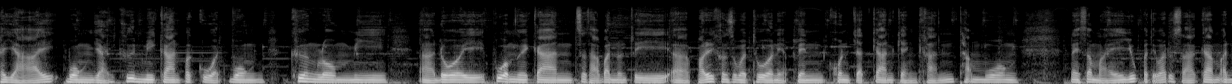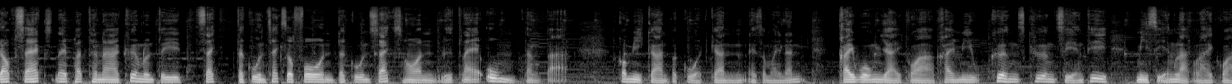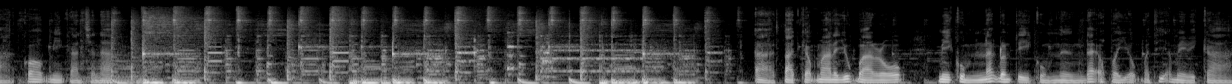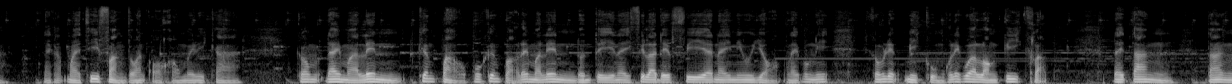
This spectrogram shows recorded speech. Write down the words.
ขยายวงใหญ่ขึ้นมีการประกวดวงเครื่องลมมีโดยผู้อำนวยการสถาบันดนตรี Paris Conservatoire เนี่ยเป็นคนจัดการแข่งขันทำวง ในสมัยยุคปฏิวัติอุตสาหกรรม Adopt Sax ได้พัฒนาเครื่องดนตรีแซกตระกูลแซกโซโฟน ตระกูลแซกซ์ฮอนหรือแตรอุ้มต่างๆ ก็มีการประกวดกันในสมัยนั้น ใครวงใหญ่กว่า ใครมีเครื่องเครื่องเสียงที่มีเสียงหลากหลายกว่า ก็มีการชนะตัดกลับมาในยุคบาโรก มีกลุ่มนักดนตรีกลุ่มหนึ่งได้อพยพมาที่อเมริกานะครับมาที่ฝั่งตะวันออกของอเมริกา ก็ได้มาเล่นเครื่องเป่า พวกเครื่องเป่าได้มาเล่นดนตรีในฟิลาเดลเฟียในนิวยอร์กอะไรพวกนี้เขาเรียกมีกลุ่มเขาเรียกว่า Longy Club ได้ตั้งตั้ง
